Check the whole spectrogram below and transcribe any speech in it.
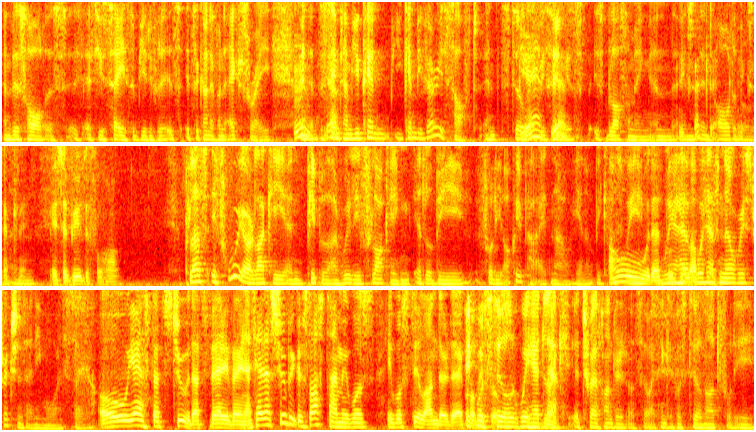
and this hall is, is, as you say so beautiful it's it's a kind of an x-ray mm, and at the same yeah. time you can you can be very soft and still yes, everything yes. is, is blossoming and, exactly, and, and audible exactly and it's a beautiful hall Plus, if we are lucky and people are really flocking, it'll be fully occupied now, you know, because oh, we, we have we have no restrictions anymore. So. Oh yes, that's true. That's very very nice. Yeah, that's true because last time it was it was still under the. It was still we had like yeah. twelve hundred or so. I think it was still not fully.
